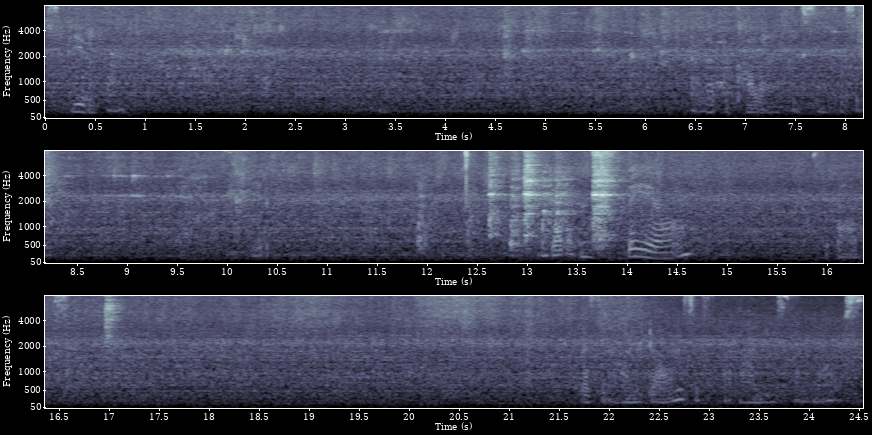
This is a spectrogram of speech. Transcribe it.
It's beautiful. I love the color and simplicity. Beautiful. I got it in sale. It's about less than a hundred dollars. It's about hundred and seven dollars.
